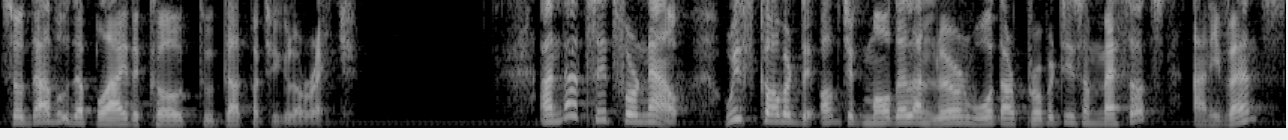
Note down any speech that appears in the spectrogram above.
So that would apply the code to that particular range. And that's it for now. We've covered the object model and learned what are properties and methods and events,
